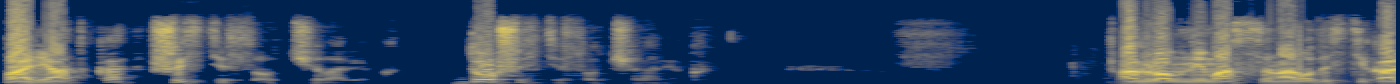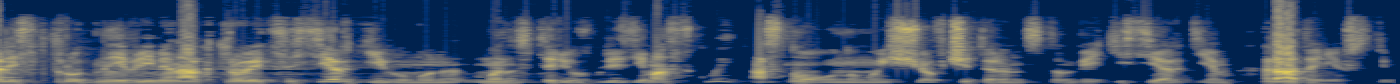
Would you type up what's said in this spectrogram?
порядка 600 человек. До 600 человек. Огромные массы народа стекались в трудные времена к Троице Сергиеву монастырю вблизи Москвы, основанному еще в XIV веке Сергием Радонежским.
